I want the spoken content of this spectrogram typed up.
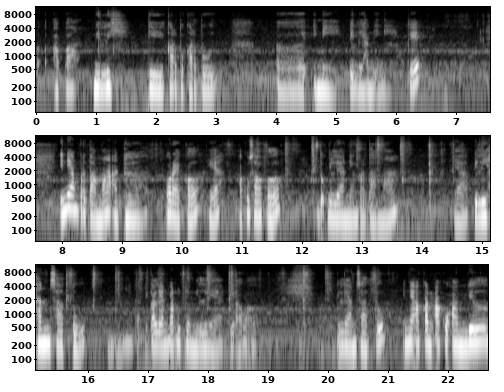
uh, apa milih di kartu-kartu uh, ini pilihan ini oke? Okay? ini yang pertama ada oracle ya. Aku shuffle untuk pilihan yang pertama. Ya pilihan satu kalian kan udah milih ya di awal. Pilihan satu ini akan aku ambil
